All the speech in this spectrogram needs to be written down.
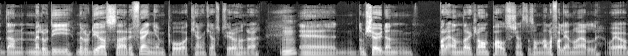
den melodi, melodiösa refrängen på Kärnkraft 400. Mm. Eh, de kör ju den varenda reklampaus känns det som, i alla fall i NHL. Och jag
